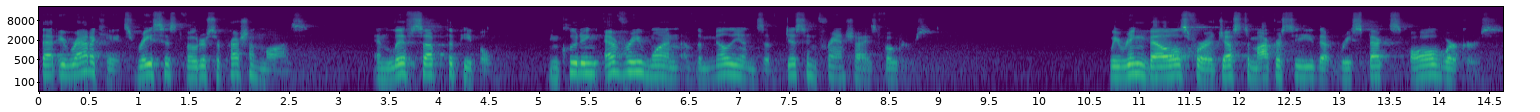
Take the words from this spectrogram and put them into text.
that eradicates racist voter suppression laws and lifts up the people including every one of the millions of disenfranchised voters. We ring bells for a just democracy that respects all workers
